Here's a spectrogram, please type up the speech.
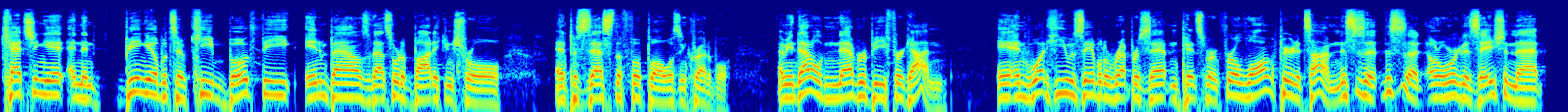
catching it and then being able to keep both feet in bounds with that sort of body control and possess the football was incredible. I mean, that'll never be forgotten. And what he was able to represent in Pittsburgh for a long period of time. This is a this is an organization that,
